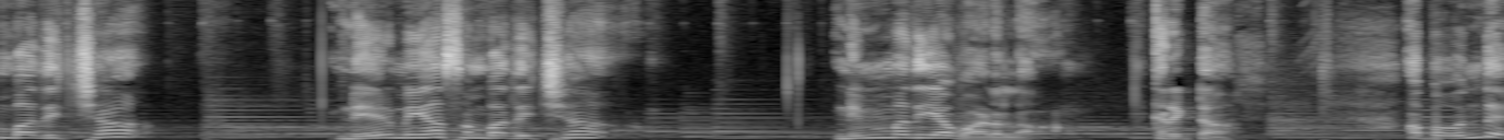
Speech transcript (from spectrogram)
சம்பாதிச்சா நேர்மையாக சம்பாதிச்சா நிம்மதியாக வாழலாம். கரெக்டாக அப்போ வந்து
